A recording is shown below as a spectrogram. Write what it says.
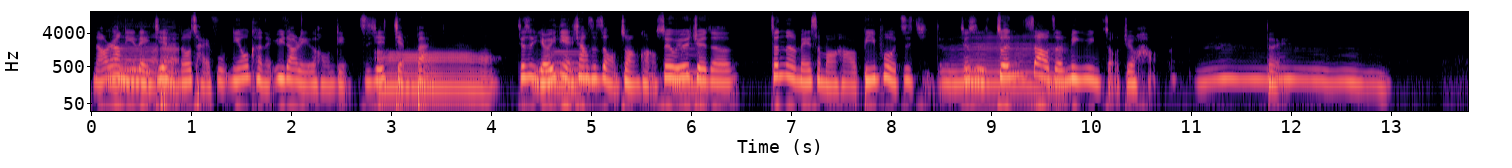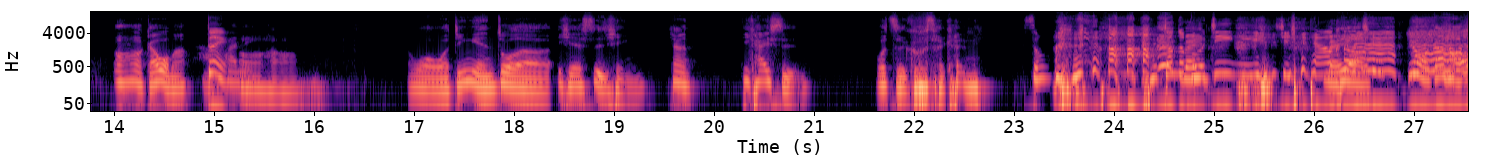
然后让你累积很多财富，你有可能遇到了一个红点，直接减半，哦。就是有一点像是这种状况，所以我就觉得真的没什么好逼迫自己的，就是遵照着命运走就好了。嗯，对，嗯嗯嗯，哦，改我吗？对，哦，好。我我今年做了一些事情，像一开始我只顾着看你，装作不经意，心跳没有，因为我刚好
